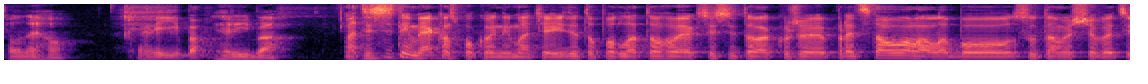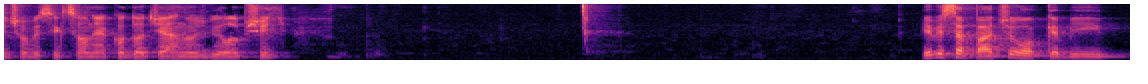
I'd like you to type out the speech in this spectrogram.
oného, Hýba. Hríba. A ty si s tým ako spokojný, Matej? Ide to podľa toho, jak si si to akože predstavoval, alebo sú tam ešte veci, čo by si chcel nejako dotiahnuť, vylepšiť? Mne by sa páčilo, keby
